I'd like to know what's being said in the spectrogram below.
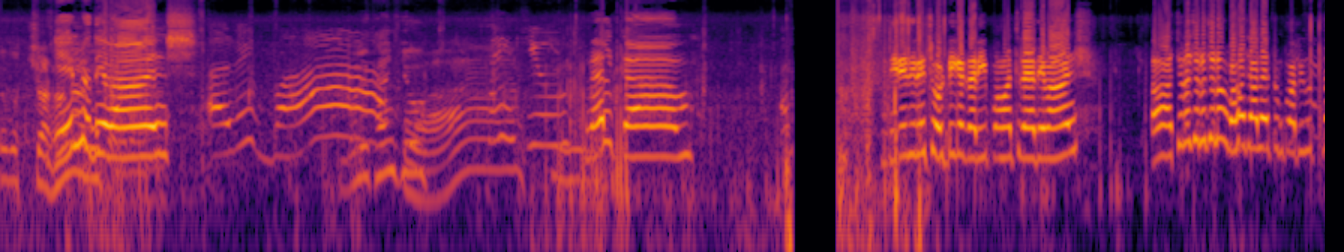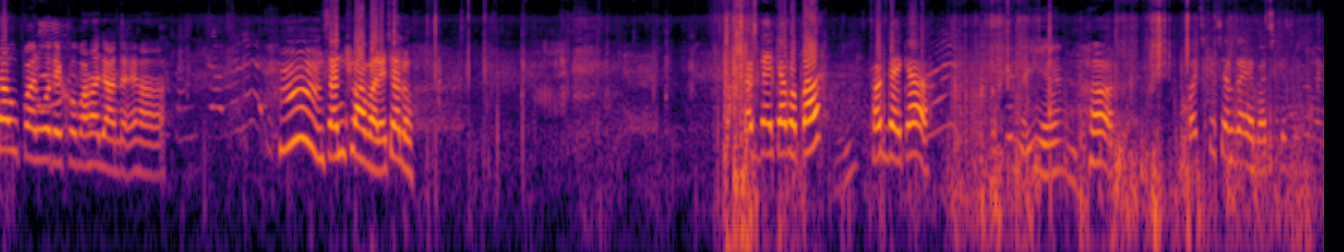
ये लो देवांश। अरे वाह। Thank you thank you welcome धीरे धीरे चोटी के करीब पहुँच रहे हैं देवांश। आ, चलो चलो चलो वहाँ जाना है तुमको अभी उतना ऊपर वो देखो वहाँ जाना है हाँ। हम्म सनफ्लावर है चलो। थक गए क्या पापा? थक गए क्या? नहीं है। हाँ बच के चल रहे हैं बच के चल रहे हैं।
